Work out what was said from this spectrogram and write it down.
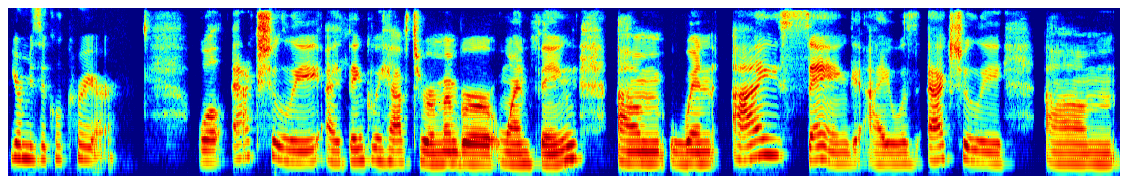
your musical career? Well, actually, I think we have to remember one thing. Um, when I sang, I was actually um,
